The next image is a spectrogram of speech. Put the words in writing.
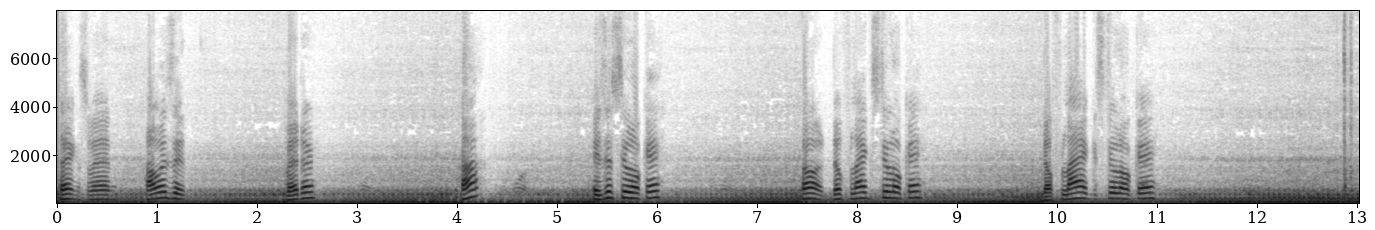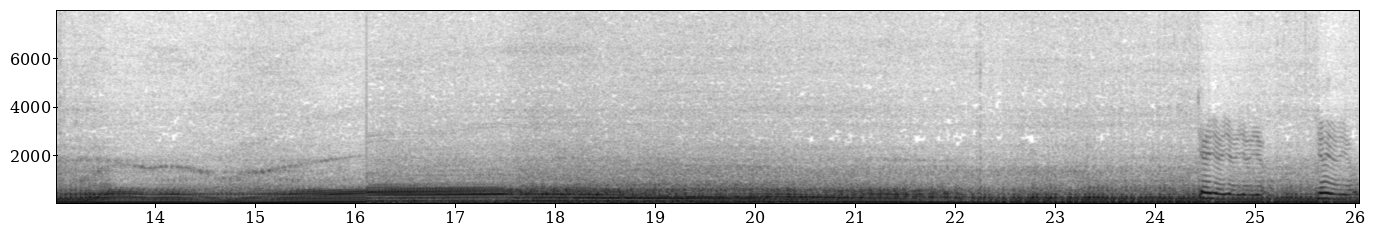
Thanks, man. How is it? Better? Huh? Is it still okay? Oh, the flag still okay? The flag still okay? Yeah, yeah, yeah, yeah, yeah. Yeah, yeah, yeah.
